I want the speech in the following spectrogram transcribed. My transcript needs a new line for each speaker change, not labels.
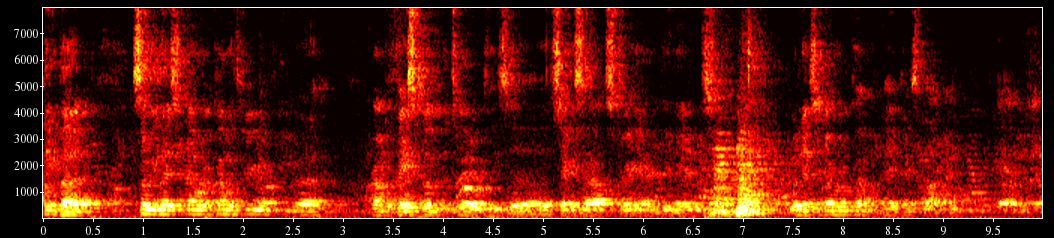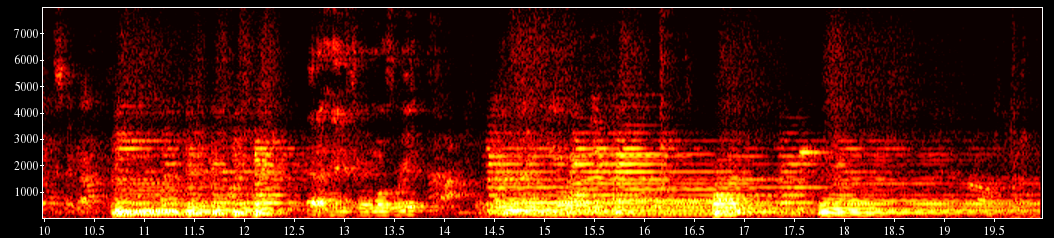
Think about it. So we let you know we're coming through. If you, uh, are on the Facebook and the Twitter, please uh, check us out. Strahan and Good Neighbors. We'll let you know we're coming. Hey, thanks a lot, man. Uh,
